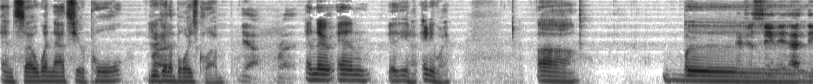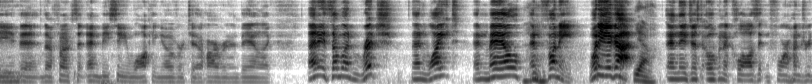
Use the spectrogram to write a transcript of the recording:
and so when that's your pool, you get a boys' club. Yeah. Right. and there and you know anyway uh but You just see the, uh, the the the folks at NBC walking over to Harvard and being like, "I need someone rich and white and male and funny. What do you got?" Yeah. And they just open a closet and 400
